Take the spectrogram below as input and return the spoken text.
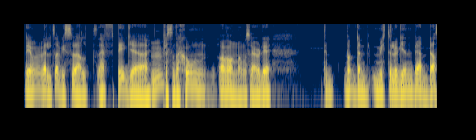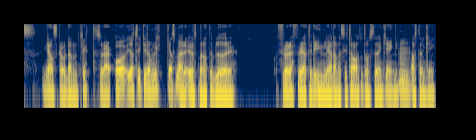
det är en väldigt så här, visuellt häftig eh, Mm. presentation av honom och sådär. Det, det, den mytologin breddas ganska ordentligt sådär. Och jag tycker de lyckas med det utan att det blir, för att referera till det inledande citatet om Stephen King, Mm. av Stephen King,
